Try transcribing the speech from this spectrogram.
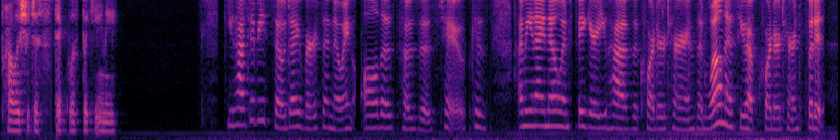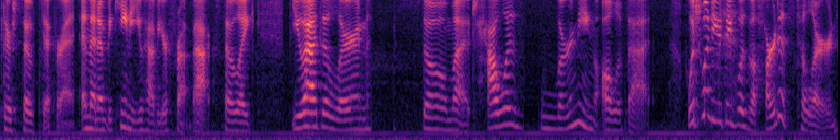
probably should just stick with bikini. You have to be so diverse in knowing all those poses too. Because, I mean, I know in figure you have the quarter turns and wellness you have quarter turns, but it, they're so different. And then in bikini you have your front back. So, like, you had to learn so much. How was learning all of that? Which one do you think was the hardest to learn?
